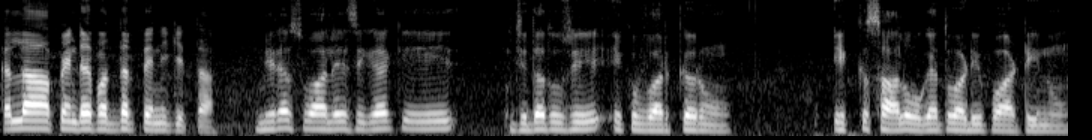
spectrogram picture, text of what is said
ਕੱਲਾ ਪਿੰਡ ਪੱਧਰ ਤੇ ਨਹੀਂ ਕੀਤਾ। ਮੇਰਾ ਸਵਾਲ ਇਹ ਸੀਗਾ ਕਿ ਜਿੱਦਾਂ ਤੁਸੀਂ ਇੱਕ ਵਰਕਰ ਹੋ ਇੱਕ ਸਾਲ ਹੋ ਗਿਆ ਤੁਹਾਡੀ ਪਾਰਟੀ ਨੂੰ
